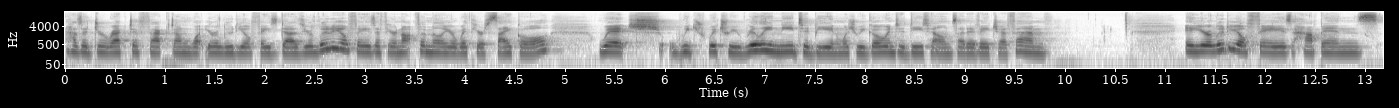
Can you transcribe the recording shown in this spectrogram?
has a direct effect on what your luteal phase does. Your luteal phase, if you're not familiar with your cycle, which which which we really need to be and which we go into detail inside of HFM. Your luteal phase happens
